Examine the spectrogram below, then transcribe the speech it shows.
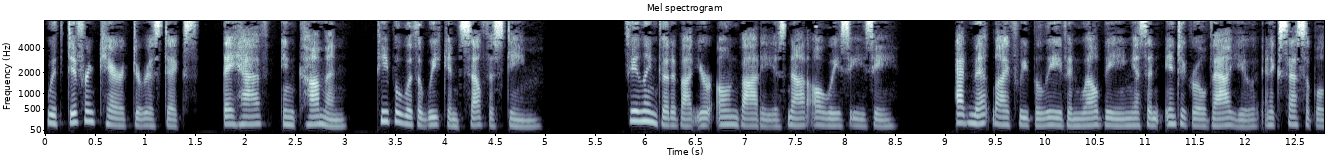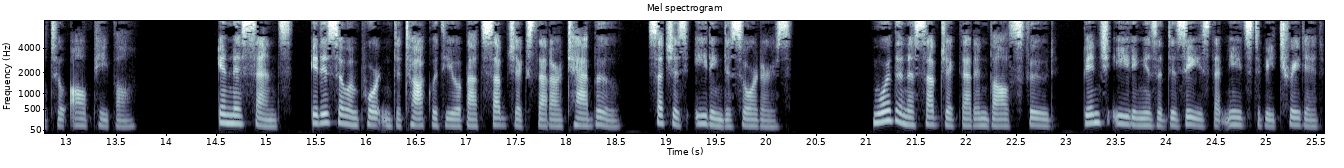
With different characteristics, they have, in common, people with a weakened self esteem. Feeling good about your own body is not always easy. At MetLife, we believe in well being as an integral value and accessible to all people. In this sense, it is so important to talk with you about subjects that are taboo, such as eating disorders. More than a subject that involves food, binge eating is a disease that needs to be treated.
